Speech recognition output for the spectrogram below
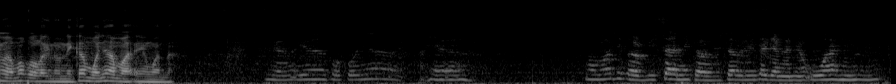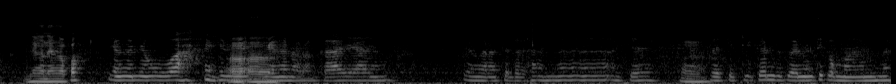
mama kalau Inu nikah maunya sama yang mana? Ya ya pokoknya ya. Mama sih kalau bisa nih kalau bisa nikah jangan yang uan. Jangan yang apa? Jangan yang wah ini. Uh-uh. jangan orang kaya yang yang orang sederhana aja. Hmm. rezeki kan juga nanti ke mana.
